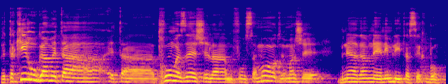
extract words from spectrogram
ותכירו גם את, ה, את התחום הזה של המפורסמות ומה שבני אדם נהנים להתעסק בו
